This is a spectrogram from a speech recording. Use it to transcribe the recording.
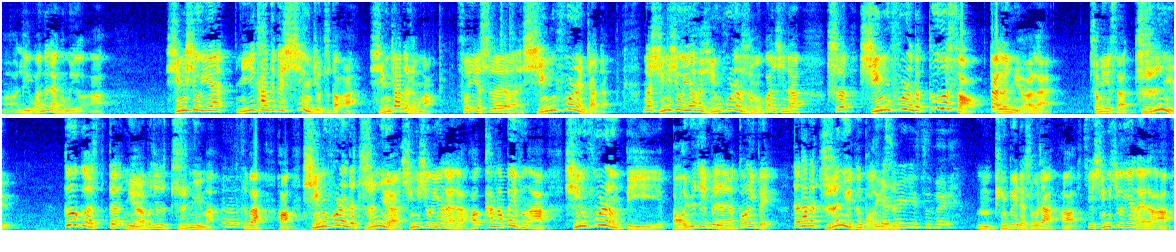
啊，李纨的两个没有啊。邢岫烟，你一看这个姓就知道啊，邢家的人嘛，所以是邢夫人家的。那邢岫烟和邢夫人是什么关系呢？是邢夫人的哥嫂带了女儿来，什么意思啊？侄女。哥哥的女儿不就是侄女嘛，是吧？好，邢夫人的侄女儿邢岫烟来了。好，看看辈分啊，邢夫人比宝玉这一辈人要高一辈，但她的侄女跟宝玉是嗯平辈的，是不是？好，这邢岫烟来了啊。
